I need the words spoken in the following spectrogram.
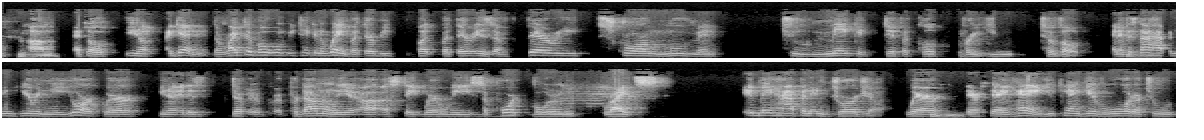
Mm-hmm. Um, and so, you know, again, the right to vote won't be taken away, but there be but but there is a very strong movement to make it difficult for you to vote. And if it's not mm-hmm. happening here in New York, where you know it is predominantly a, a state where we support voting rights, it may happen in Georgia, where mm-hmm. they're saying, "Hey, you can't give water to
